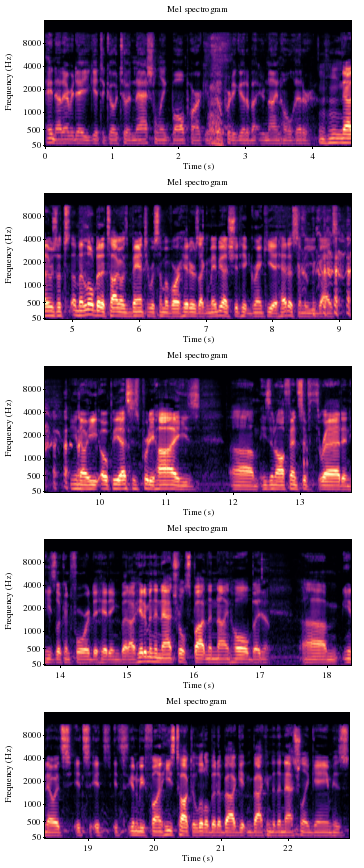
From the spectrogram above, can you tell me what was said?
Hey, not every day you get to go to a National League ballpark and feel pretty good about your nine-hole hitter. Mm-hmm. Now there was a, a, little bit of talk. I was banter with some of our hitters, like maybe I should hit Greinke ahead of some of you guys. you know, he OPS is pretty high. He's um, he's an offensive threat, and he's looking forward to hitting. But I hit him in the natural spot in the nine hole, but. Yep um, you know, it's it's it's it's going to be fun. He's talked a little bit about getting back into the National League game. His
